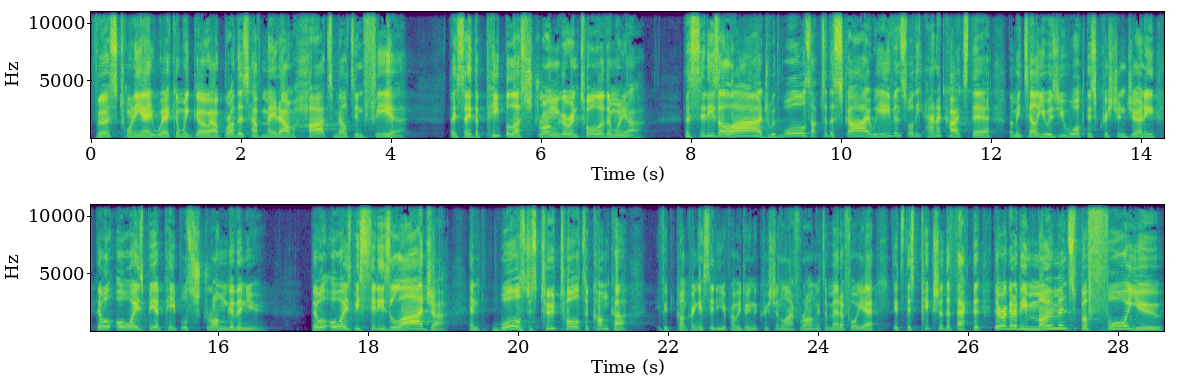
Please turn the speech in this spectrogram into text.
Verse 28, where can we go? Our brothers have made our hearts melt in fear. They say, The people are stronger and taller than we are. The cities are large with walls up to the sky. We even saw the Anakites there. Let me tell you, as you walk this Christian journey, there will always be a people stronger than you. There will always be cities larger and walls just too tall to conquer. If you're conquering a city, you're probably doing the Christian life wrong. It's a metaphor, yeah? It's this picture of the fact that there are going to be moments before you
